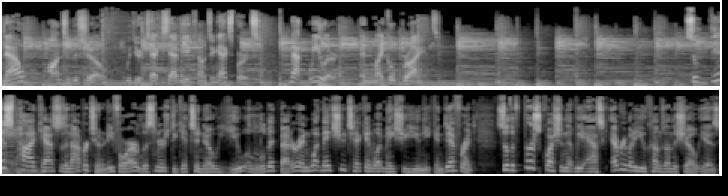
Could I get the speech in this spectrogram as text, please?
Now, on to the show with your tech savvy accounting experts, Matt Wheeler and Michael Bryant. So, this podcast is an opportunity for our listeners to get to know you a little bit better and what makes you tick and what makes you unique and different. So, the first question that we ask everybody who comes on the show is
